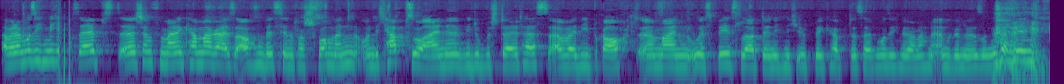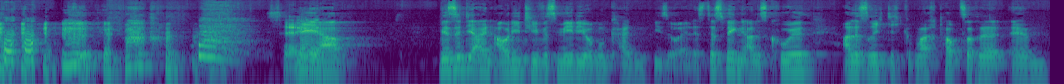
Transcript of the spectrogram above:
Aber da muss ich mich auch selbst äh, schimpfen. Meine Kamera ist auch ein bisschen verschwommen und ich habe so eine, wie du bestellt hast, aber die braucht äh, meinen USB-Slot, den ich nicht übrig habe. Deshalb muss ich mir da noch eine andere Lösung überlegen. Sehr naja, wir sind ja ein auditives Medium und kein visuelles. Deswegen alles cool, alles richtig gemacht. Hauptsache, ähm,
